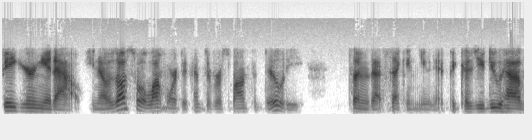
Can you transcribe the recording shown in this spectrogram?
figuring it out. You know, there's also a lot more defensive responsibility playing with that second unit because you do have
